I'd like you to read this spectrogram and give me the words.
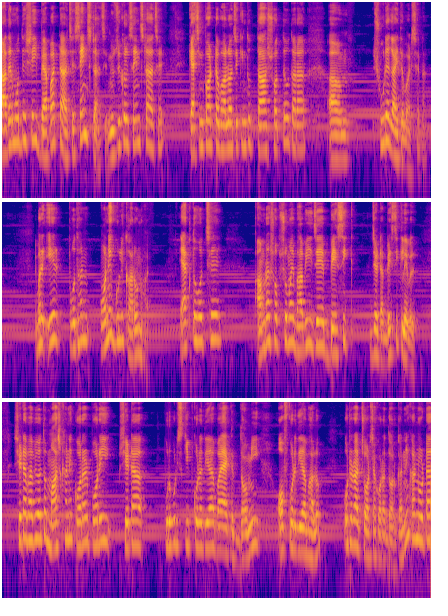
তাদের মধ্যে সেই ব্যাপারটা আছে সেন্সটা আছে মিউজিক্যাল সেন্সটা আছে ক্যাচিং পাওয়ারটা ভালো আছে, কিন্তু তা সত্ত্বেও তারা সুরে গাইতে পারছে না। এবার এর প্রধান অনেকগুলি কারণ হয়। এক তো হচ্ছে, আমরা সবসময় ভাবি যে বেসিক যেটা বেসিক লেভেল সেটা ভাবি হয়তো মাসখানে করার পরেই সেটা পুরোপুরি স্কিপ করে দেওয়া বা একদমই অফ করে দেওয়া ভালো। ওটার আর চর্চা করার দরকার নেই, কারণ ওটা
